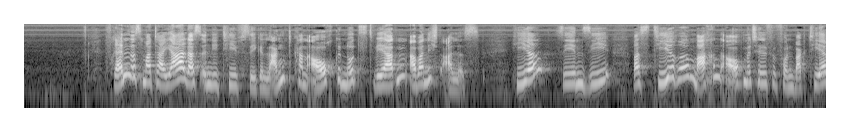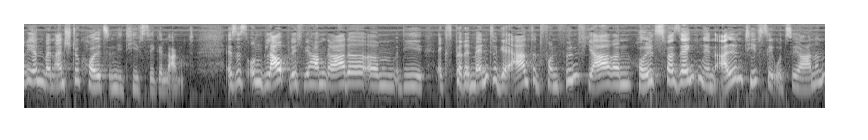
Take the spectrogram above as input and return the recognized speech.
Fremdes Material, das in die Tiefsee gelangt, kann auch genutzt werden, aber nicht alles. Hier sehen Sie was Tiere machen, auch mit Hilfe von Bakterien, wenn ein Stück Holz in die Tiefsee gelangt. Es ist unglaublich, wir haben gerade ähm, die Experimente geerntet von fünf Jahren Holz versenken in allen Tiefseeozeanen.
